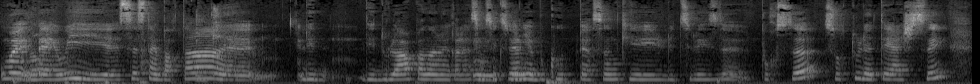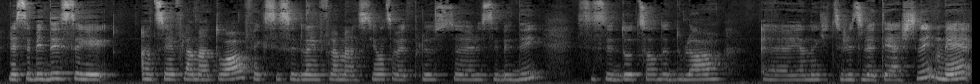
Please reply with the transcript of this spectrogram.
Non. ben oui, ça c'est important. Les, les douleurs pendant les relations Mhm. sexuelles, il y a beaucoup de personnes qui l'utilisent pour ça, surtout le THC. Le CBD c'est anti-inflammatoire, fait que si c'est de l'inflammation, ça va être plus euh, le CBD. Si c'est d'autres sortes de douleurs, euh, il y en a qui utilisent le THC, mais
